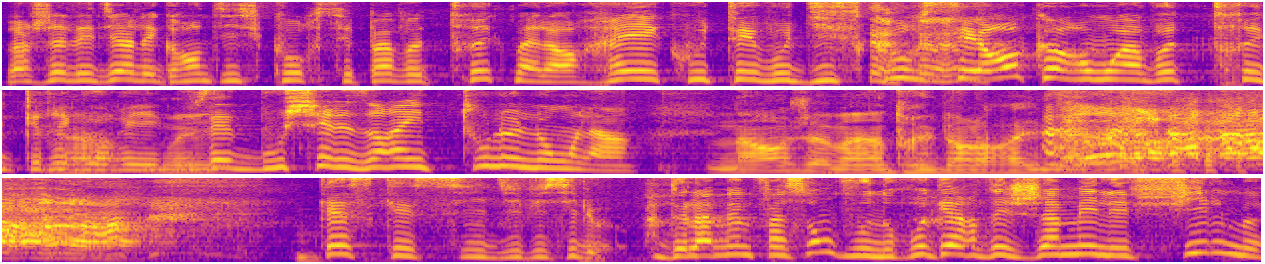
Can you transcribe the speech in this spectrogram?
Alors j'allais dire les grands discours, c'est pas votre truc, mais alors réécouter vos discours, c'est encore moins votre truc, Grégory. Ah, oui. Vous êtes bouché les oreilles tout le long là. Non, j'avais un truc dans l'oreille. mais- Qu'est-ce qui est si difficile? De la même façon que vous ne regardez jamais les films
